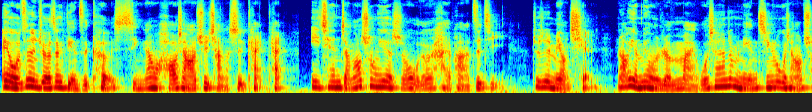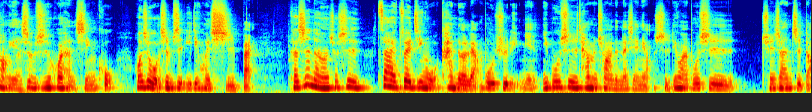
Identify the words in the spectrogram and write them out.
哎，我真的觉得这个点子可行，让我好想要去尝试看看。以前讲到创业的时候，我都会害怕自己就是没有钱，然后也没有人脉。我现在这么年轻，如果想要创业，是不是会很辛苦，或是我是不是一定会失败？可是呢，就是在最近我看的两部剧里面，一部是他们创业的那些鸟事，另外一部是《群山之岛》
